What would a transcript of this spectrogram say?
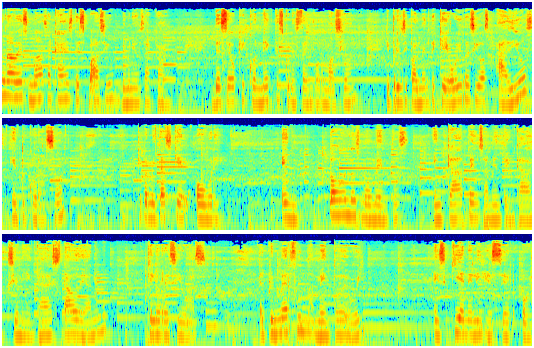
una vez más acá a este espacio, bienvenidos acá. Deseo que conectes con esta información y principalmente que hoy recibas a Dios en tu corazón, que permitas que Él obre en todos los momentos, en cada pensamiento, en cada acción y en cada estado de ánimo, que lo recibas. El primer fundamento de hoy es quién eliges ser hoy.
